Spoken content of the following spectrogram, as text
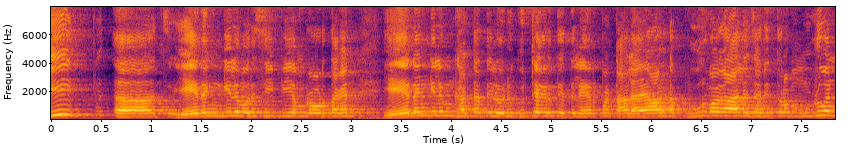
ഈ ഏതെങ്കിലും ഒരു സി പി എം പ്രവർത്തകൻ ഏതെങ്കിലും ഘട്ടത്തിൽ ഒരു കുറ്റകൃത്യത്തിൽ ഏർപ്പെട്ടാൽ അയാളുടെ പൂർവകാല ചരിത്രം മുഴുവൻ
